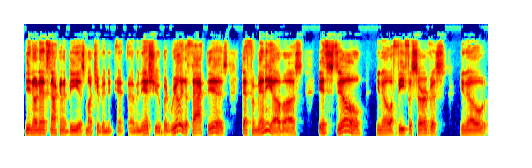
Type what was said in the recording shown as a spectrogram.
you know that's not going to be as much of an of an issue but really the fact is that for many of us it's still you know a fee for service you know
